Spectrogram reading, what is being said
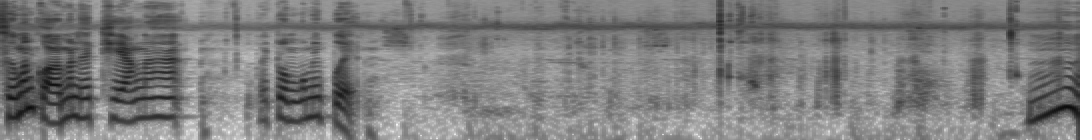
ซื้อมันก่อนมันจะแข็งนะฮะ ไปต้มก็ไม่เปื่อยอืม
